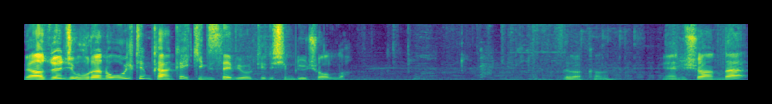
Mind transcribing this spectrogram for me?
Ve az önce vuran o ultim kanka ikinci seviye ultiydi. Şimdi 3 oldu. Hadi bakalım. Yani şu anda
